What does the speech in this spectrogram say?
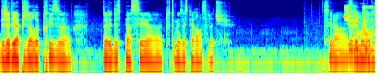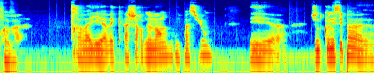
déjà dit à plusieurs reprises, euh, vous avez dépassé euh, toutes mes espérances là-dessus. C'est là, Je vais des pouvoir choses. travailler avec acharnement et passion. Et euh, je ne connaissais pas euh,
